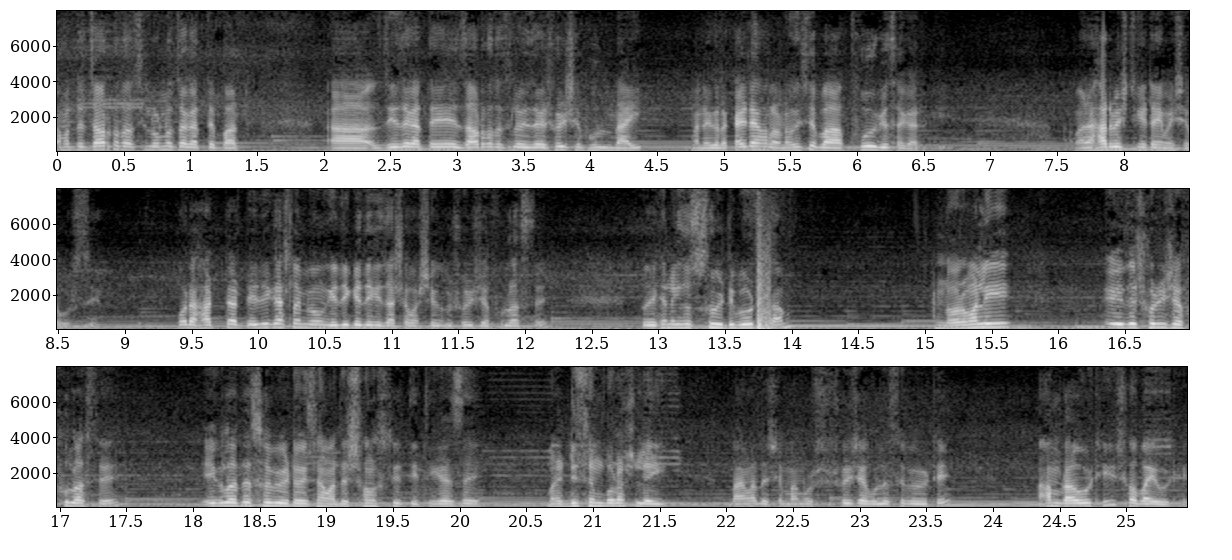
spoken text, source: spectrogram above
আমাদের যাওয়ার কথা ছিল অন্য জায়গাতে বাট যে জায়গাতে যাওয়ার কথা ছিল ওই জায়গায় সরিষা ফুল নাই। মানে এগুলো কাইটা ফেলানো হয়েছে বা ফুল গেছে আর কি। মানে হারভেস্টিংয়ের টাইম এসে পড়ছে। পরে হাঁটতে হাঁটতে এদিকে আসলাম এবং এদিকে দেখি আশেপাশে সরিষা ফুল আছে। তো এখানে কিছু ছবি টিপে উঠতাম। নর্মালি এই যে সরিষা ফুল আছে, এগুলোতে ছবি উঠে হয়েছে আমাদের সংস্কৃতি, ঠিক আছে? মানে ডিসেম্বর আসলেই বাংলাদেশে মানুষ সরিষা ফুলের ছবি উঠে। আমরা উঠি, সবাই উঠে।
